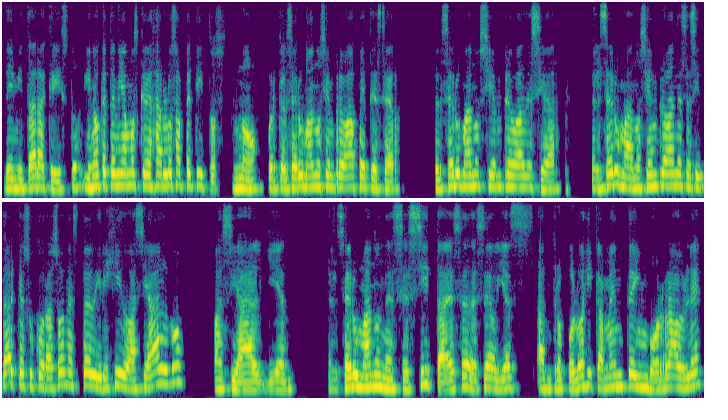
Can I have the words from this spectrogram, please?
de imitar a Cristo y no que teníamos que dejar los apetitos, no, porque el ser humano siempre va a apetecer, el ser humano siempre va a desear, el ser humano siempre va a necesitar que su corazón esté dirigido hacia algo, hacia alguien. El ser humano necesita ese deseo y es antropológicamente imborrable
